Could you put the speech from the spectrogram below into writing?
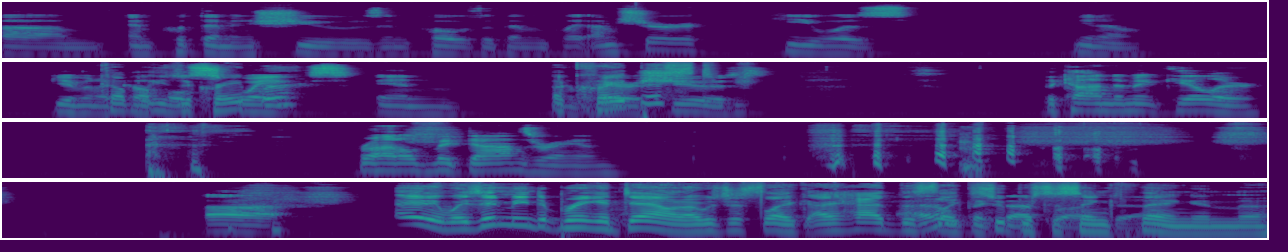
um and put them in shoes and pose with them and play. I'm sure he was, you know, given a Couple- couple, he's a in a in pair of shoes. The condiment killer, Ronald McDonald's ran. uh, Anyways, didn't mean to bring it down. I was just like, I had this don't like super that brought it succinct thing, and uh,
